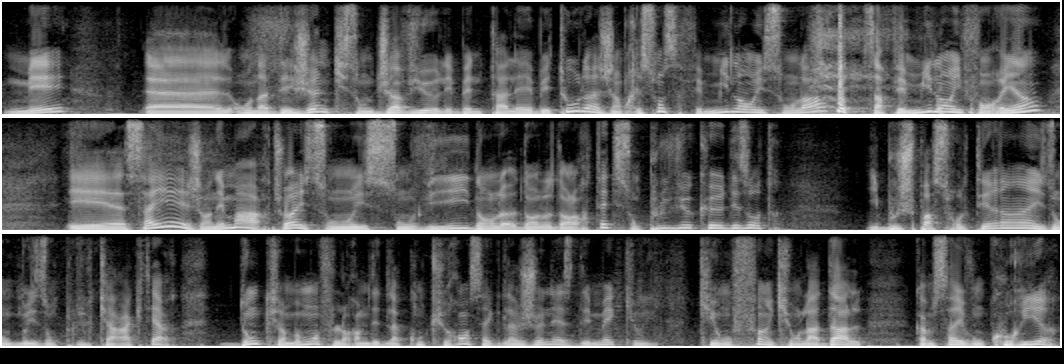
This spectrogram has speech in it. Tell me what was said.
Mais euh, on a des jeunes qui sont déjà vieux, les Ben Taleb et tout là. J'ai l'impression ça fait mille ans ils sont là, ça fait mille ans ils font rien. Et euh, ça y est, j'en ai marre. Tu vois, ils sont ils sont vieillis dans, le- dans, le- dans leur tête, ils sont plus vieux que des autres. Ils bougent pas sur le terrain, ils ont ils ont plus le caractère. Donc à un moment, il faut leur ramener de la concurrence avec de la jeunesse, des mecs qui, qui ont faim, qui ont la dalle. Comme ça, ils vont courir,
